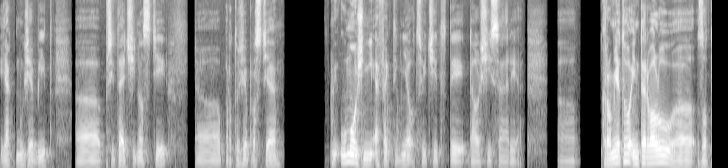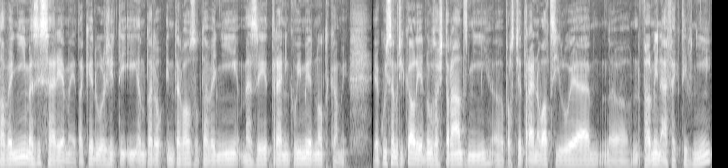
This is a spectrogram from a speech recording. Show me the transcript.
jak může být uh, při té činnosti, protože prostě mi umožní efektivně odcvičit ty další série. Kromě toho intervalu eh, zotavení mezi sériemi, tak je důležitý i interval zotavení mezi tréninkovými jednotkami. Jak už jsem říkal, jednou za 14 dní eh, prostě trénovat cílu je eh, velmi neefektivní.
